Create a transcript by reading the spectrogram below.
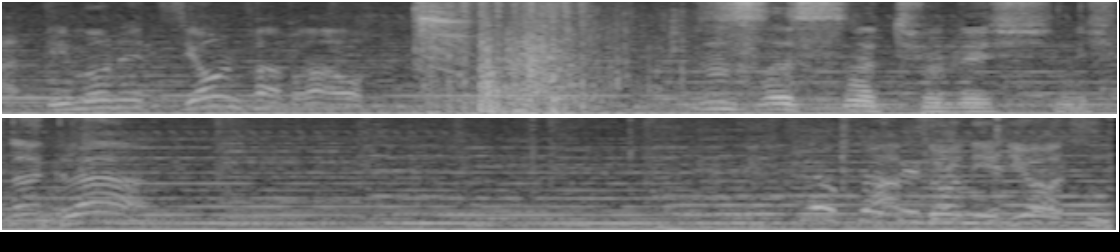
Hat die Munition verbraucht. Das ist natürlich nicht. Na klar. Hab so einen Idioten.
